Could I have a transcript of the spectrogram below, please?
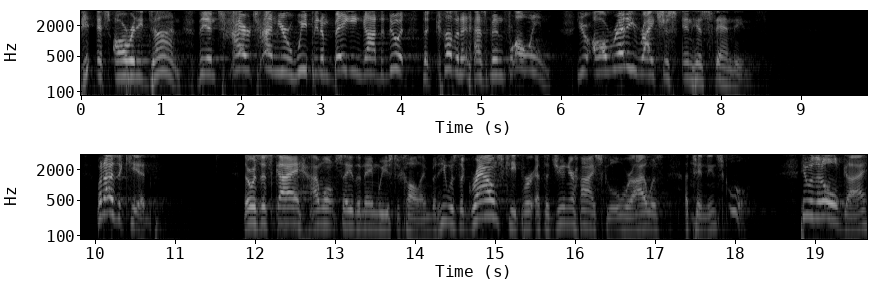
It's already done. The entire time you're weeping and begging God to do it, the covenant has been flowing. You're already righteous in His standings. When I was a kid, there was this guy, I won't say the name we used to call him, but he was the groundskeeper at the junior high school where I was attending school. He was an old guy,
